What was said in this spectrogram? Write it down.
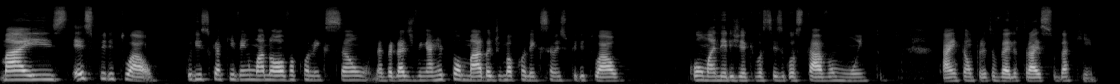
Mas espiritual, por isso que aqui vem uma nova conexão, na verdade, vem a retomada de uma conexão espiritual com uma energia que vocês gostavam muito. Tá? Então, Preto Velho traz isso daqui.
